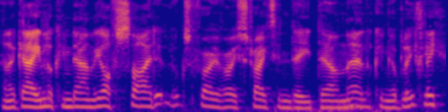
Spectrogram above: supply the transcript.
And again, looking down the offside, it looks very, very straight indeed down there, looking obliquely.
